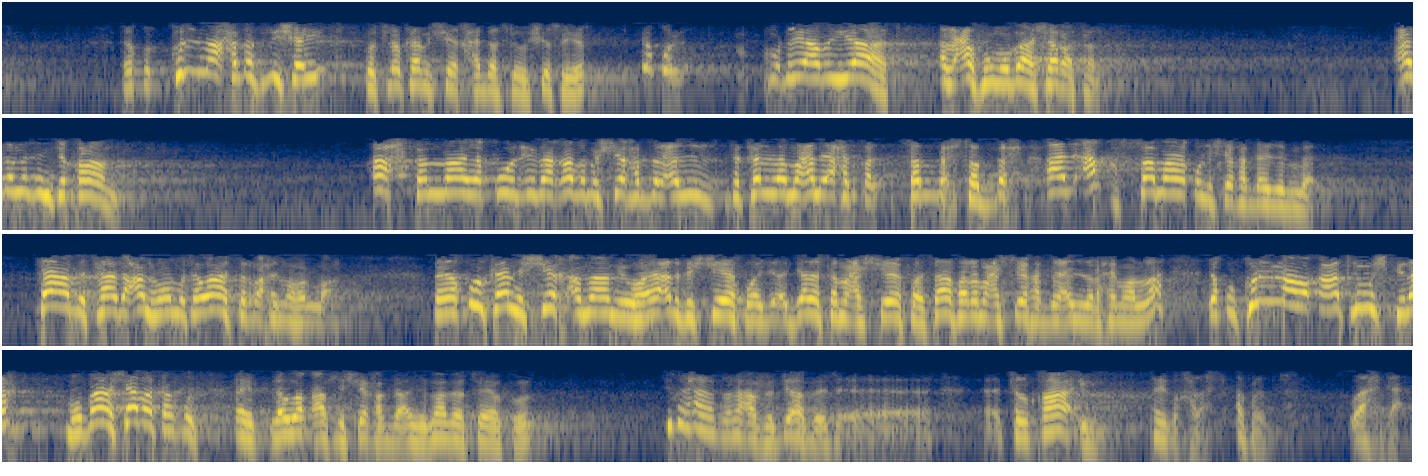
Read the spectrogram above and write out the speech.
يقول كل ما حدث لي شيء قلت لو كان الشيخ حدث له شو يصير؟ يقول رياضيات العفو مباشرة. عدم الانتقام. أحسن ما يقول إذا غضب الشيخ عبد العزيز تكلم عليه أحد قال سبح سبح. هذا أقصى ما يقول الشيخ عبد العزيز بن ثابت هذا عنه ومتواتر رحمه الله. فيقول كان الشيخ أمامي وهو يعرف الشيخ وجلس مع الشيخ وسافر مع الشيخ عبد العزيز رحمه الله يقول كل ما وقعت له مشكلة مباشرة قلت طيب لو وقعت للشيخ عبد العزيز ماذا سيكون؟ يقول هذا نعرف الجواب تلقائي. طيب خلاص أبرد. وأهدأ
